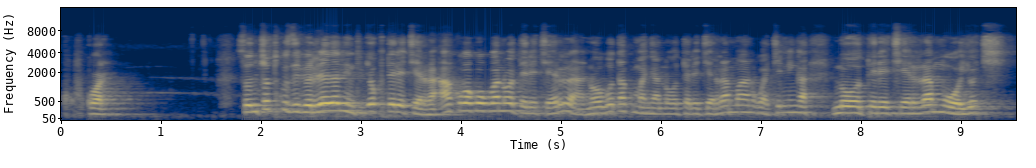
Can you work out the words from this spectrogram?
kukora. So nico tukuzi birebe ibintu byo kuterekerera akuba ko kuba noterekerera nobuta kumanya noterekerera mandwa kininga noterekerera moyo ki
